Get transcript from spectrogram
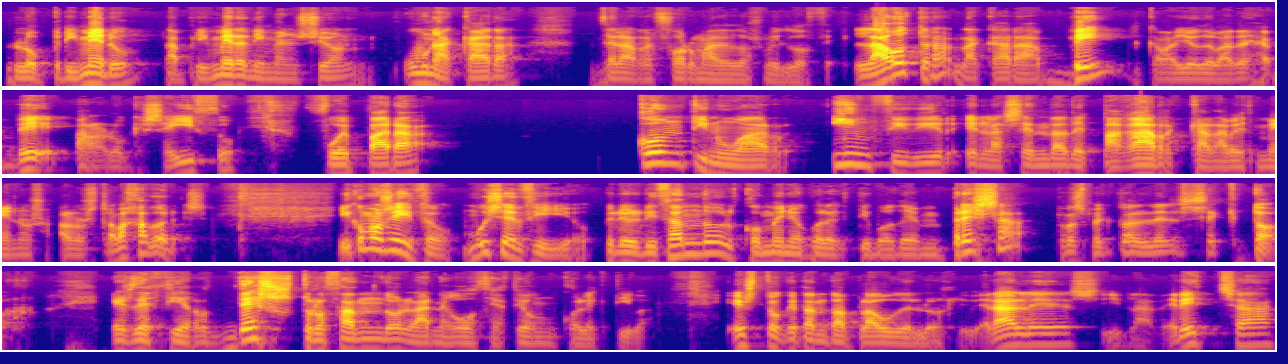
lo primero, la primera dimensión, una cara de la reforma de 2012. La otra, la cara B, el caballo de batalla B, para lo que se hizo, fue para continuar, incidir en la senda de pagar cada vez menos a los trabajadores. ¿Y cómo se hizo? Muy sencillo, priorizando el convenio colectivo de empresa respecto al del sector, es decir, destrozando la negociación colectiva. Esto que tanto aplauden los liberales y la derecha,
